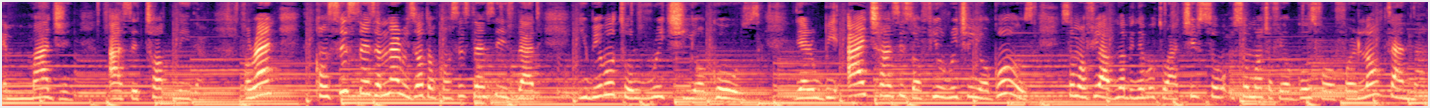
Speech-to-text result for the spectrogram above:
emerging as a thought leader. All right, consistency. Another result of consistency is that you'll be able to reach your goals. There will be high chances of you reaching your goals. Some of you have not been able to achieve so, so much of your goals for, for a long time now.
